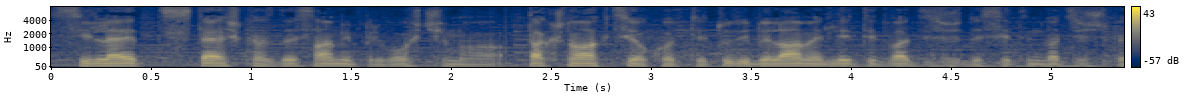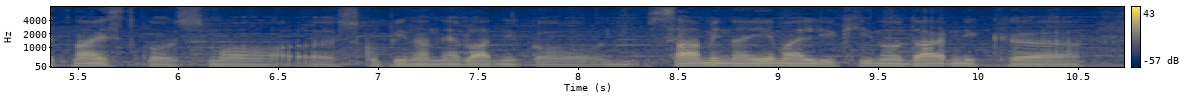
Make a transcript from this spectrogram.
si let stežka zdaj sami privoščimo takšno akcijo, kot je tudi bila med leti 2010 in 2015, ko smo eh, skupina nevladnikov sami najemali kino Darnik. Eh,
